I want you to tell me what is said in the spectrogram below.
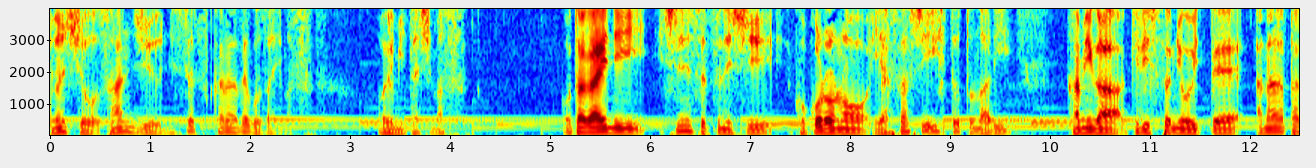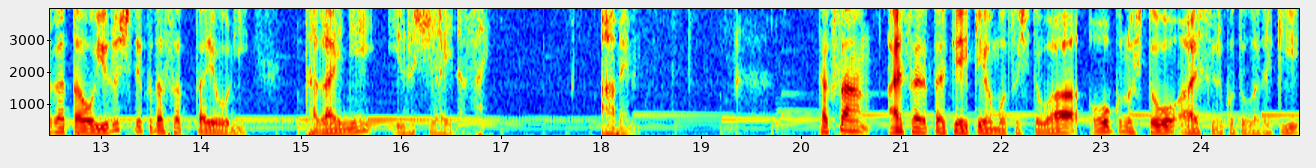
4章32節からでございます。お読みいたします。お互いに親切にし心の優しい人となり神がキリストにおいてあなた方を許してくださったように互いに許し合いなさい。アーメン。たくさん愛された経験を持つ人は多くの人を愛することができ、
